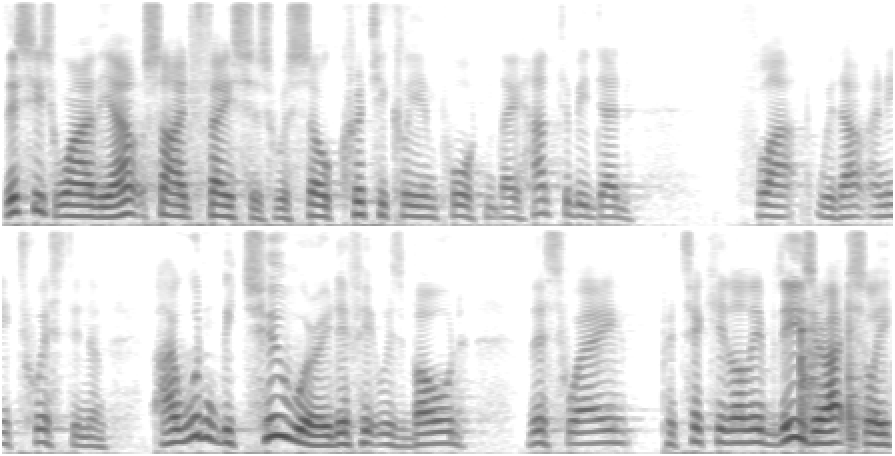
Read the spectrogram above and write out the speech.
this is why the outside faces were so critically important. They had to be dead flat without any twist in them. I wouldn't be too worried if it was bowed this way, particularly. These are actually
